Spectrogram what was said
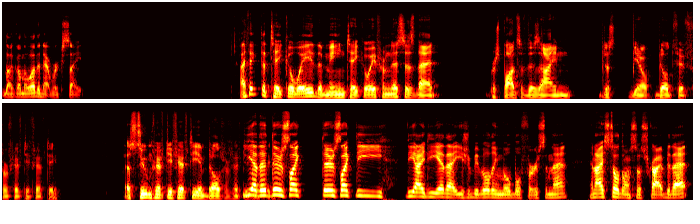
like on the weather network site. I think the takeaway, the main takeaway from this is that responsive design just, you know, build fit for 50-50. Assume 50-50 and build for 50 Yeah, there's like there's like the the idea that you should be building mobile first in that, and I still don't subscribe to that.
